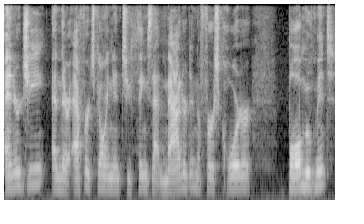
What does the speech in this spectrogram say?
energy and their efforts going into things that mattered in the first quarter ball movement,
